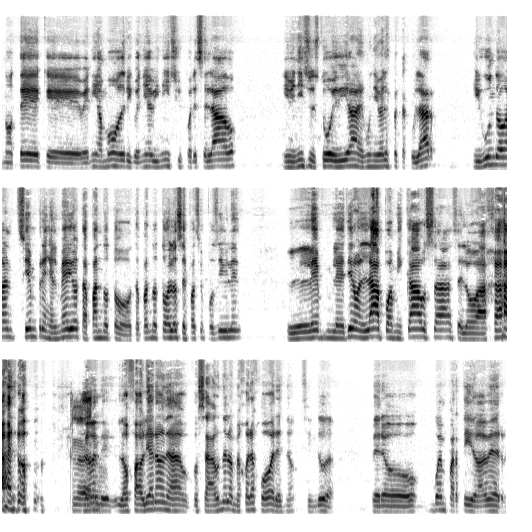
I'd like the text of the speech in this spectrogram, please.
Noté que venía Modric, venía Vinicius por ese lado. Y Vinicius estuvo hoy día en un nivel espectacular. Y Gundogan siempre en el medio tapando todo, tapando todos los espacios posibles. Le, le metieron lapo a mi causa, se lo bajaron. Claro. ¿no? Le- lo faulearon a, o sea, uno de los mejores jugadores, ¿no? Sin duda. Pero buen partido, a ver.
